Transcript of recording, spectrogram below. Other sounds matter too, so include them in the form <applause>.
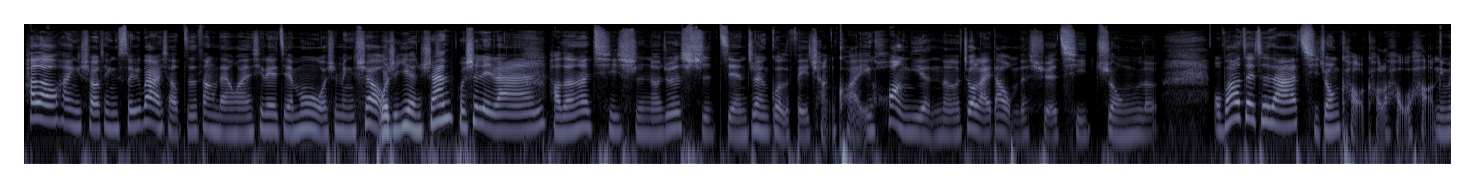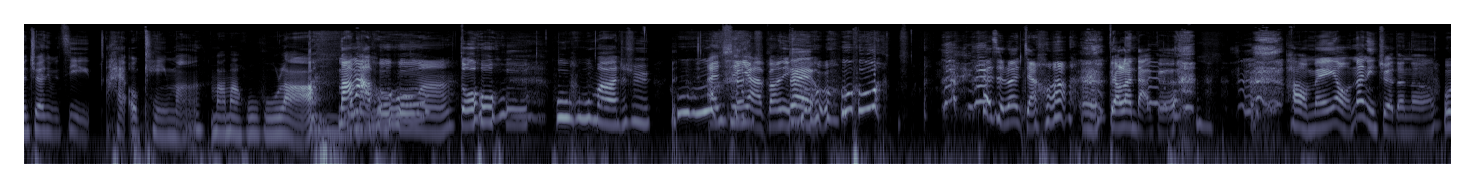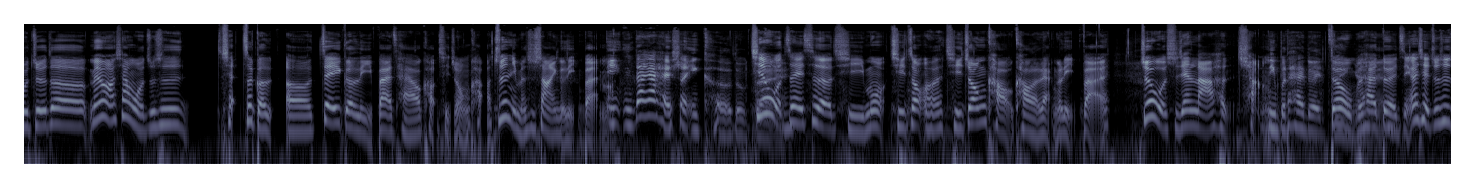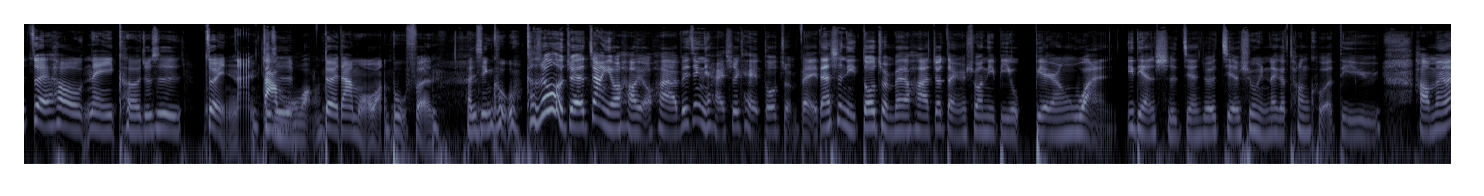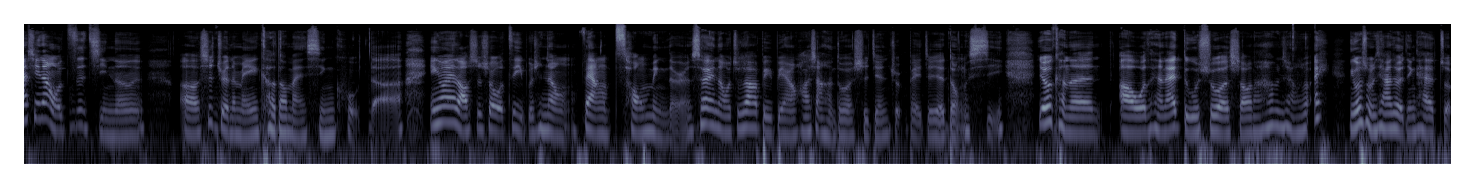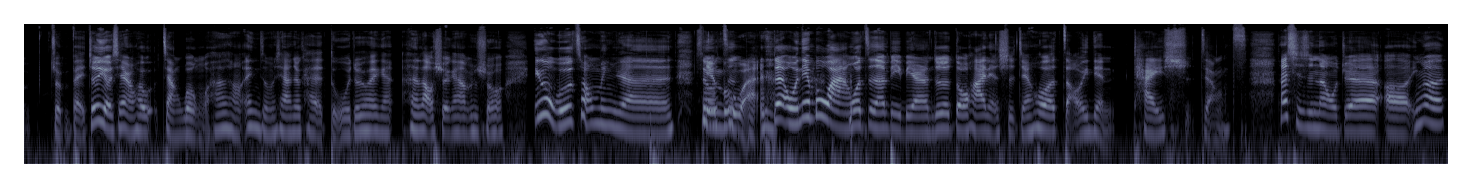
Hello，欢迎收听 Three Bar 小资放胆玩系列节目，我是明秀，我是燕山。我是李兰。好的，那其实呢，就是时间真的过得非常快，一晃眼呢就来到我们的学期中了。我不知道这次大家期中考考的好不好，你们觉得你们自己还 OK 吗？马马虎虎啦，马马虎虎吗？多呼呼？呼呼吗？就是安心呀，帮你对呼呼，<laughs> 开始乱讲话。不要乱打嗝。<laughs> 好，没有。那你觉得呢？我觉得没有啊，像我就是像这个呃这一个礼拜才要考期中考，就是你们是上一个礼拜嘛。你你大概还剩一科，对不对？其实我这一次的期末、期中呃期中考考了两个礼拜，就是我时间拉很长。你不太对劲，对我不太对劲，而且就是最后那一科就是最难，就是大魔王。对大魔王部分很辛苦。可是我觉得这样有好有坏啊，毕竟你还是可以多准备，但是你多准备的话，就等于说你比别人晚一点时间，就是结束你那个痛苦的地狱。好，没关系。那我自己呢，呃，是觉得每一科都蛮辛苦的，因为老实说，我自己不是那种非常聪明的人，所以呢，我就是要比别人花上很多的时间准备这些东西。有可能呃，我可能在读书的时候呢，他们就想说，哎、你为什么现在就已经开始准准备？就是有些人会这样问我，他就想，哎、你怎么现在就开始读？我就会跟很老实地跟他们说，因为我不是聪明人，所以念不完，<laughs> 对我念不完，我只能比别人就是多花一点时间，或者早一点开始这样子。那其实呢，我觉得呃，因为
